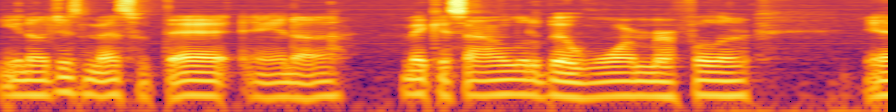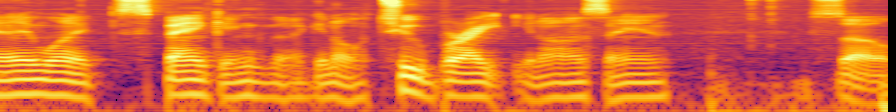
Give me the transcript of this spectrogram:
You know, just mess with that and uh, make it sound a little bit warmer, fuller. Yeah, I didn't want it spanking, like you know, too bright. You know what I'm saying? So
